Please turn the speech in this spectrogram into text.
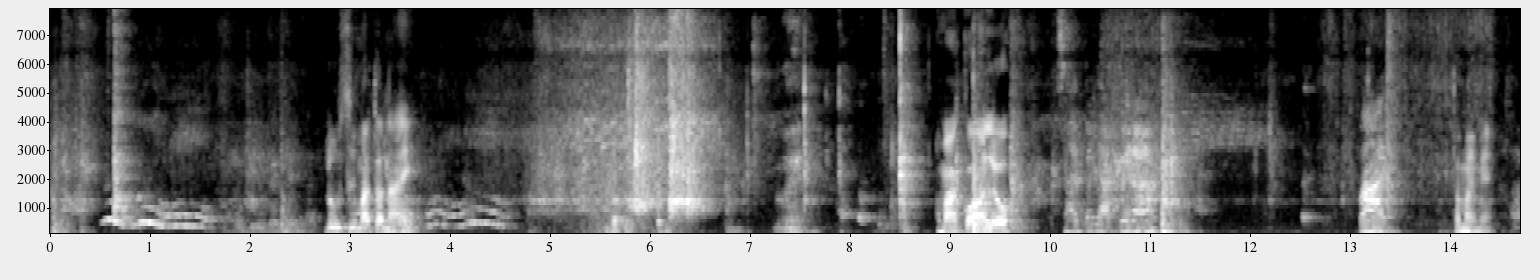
หรือว่าซื้อให้คนอื่นซื้อมาไม่กินแต่เห็นแหละลูกซื้อมาตอนไหนเฮ้ยเอามาก่อนเร็ว ใช้ประหยัดด้วยนะไปทำไมแม่ใช่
